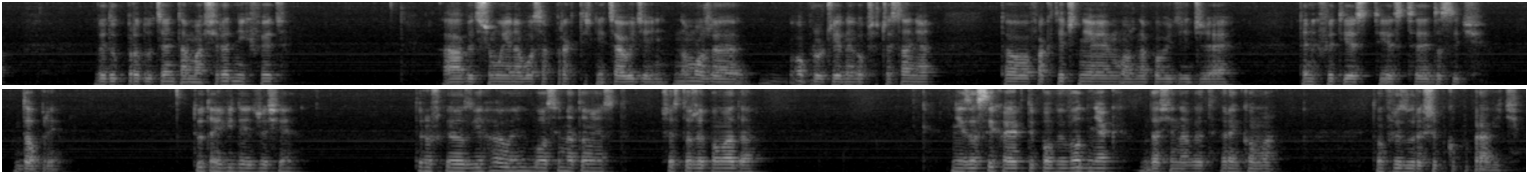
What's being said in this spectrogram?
według producenta ma średni chwyt, a wytrzymuje na włosach praktycznie cały dzień, no może oprócz jednego przeczesania, to faktycznie można powiedzieć, że ten chwyt jest, jest dosyć dobry. Tutaj widać, że się troszkę rozjechały włosy, natomiast przez to, że pomada nie zasycha jak typowy wodniak, da się nawet rękoma tą fryzurę szybko poprawić.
